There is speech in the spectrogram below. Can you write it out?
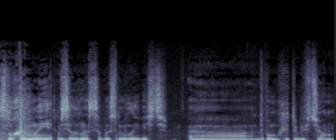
Слухай, ми взяли на себе сміливість е, допомогти тобі в цьому.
